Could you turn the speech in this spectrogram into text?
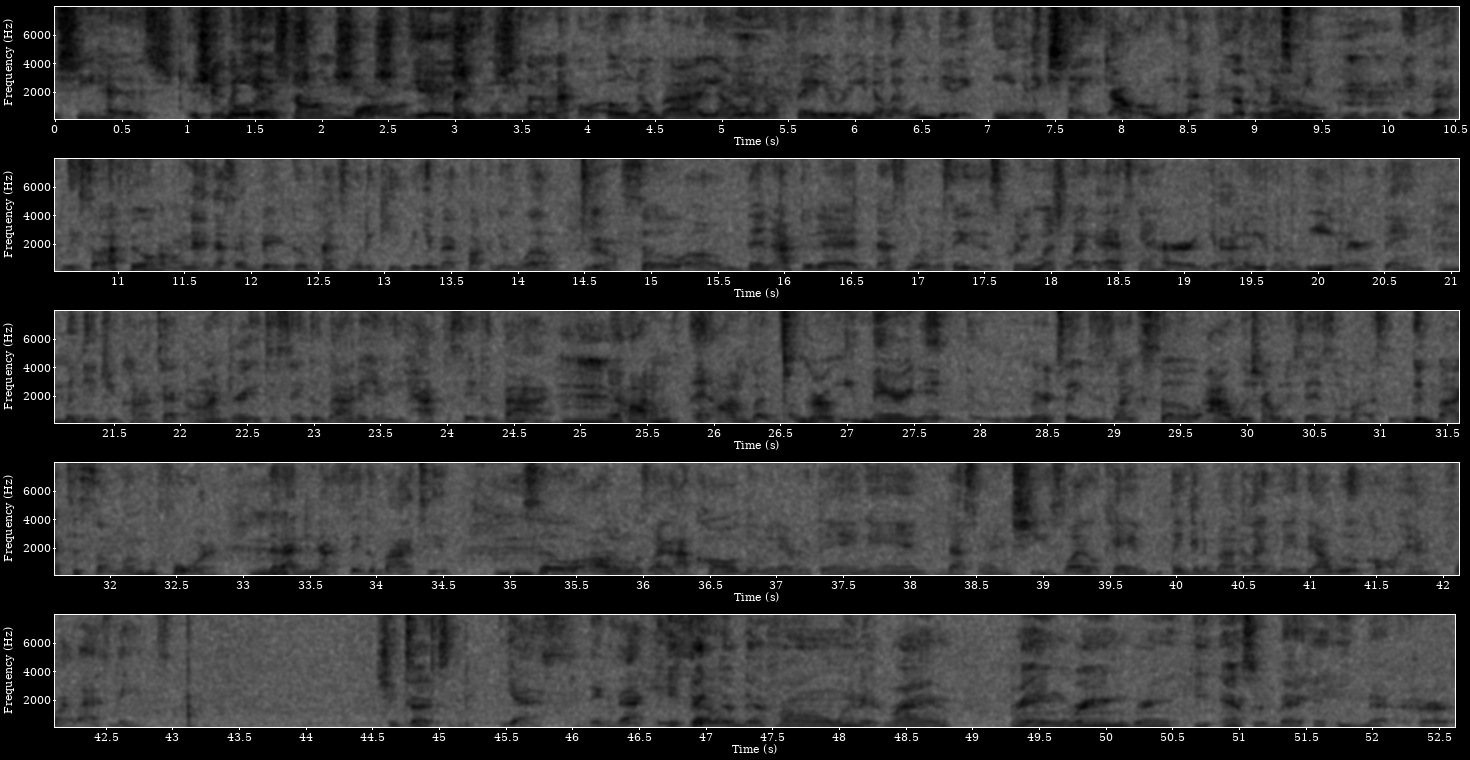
She has. She seems she has strong She- she- morals yeah, and principles. she She's like, I'm not gonna owe nobody. I don't want no favor. You know, like we did an even exchange. I don't owe you nothing. Nothing you feel me? over. Mm-hmm. Exactly. So I feel her on that. That's a very good principle to keep in your back pocket as well. Yeah. So um, then after that, that's where Mercedes is pretty much like asking her, yeah, I know you're gonna leave and everything, Mm-hmm. but did you contact Andre to say goodbye to him? You have to say goodbye. Mhm. And Autumn's and Autumn's like, girl, he married and Mercedes is like, so I wish I would have said somebody goodbye to someone before mm-hmm. that I did not say goodbye to. Mm-hmm. So Autumn was like, I called him and everything, and that's when she's like, okay, thinking about it, like maybe I will call him for a last dance. She texted. Yes, exactly. He so, picked up that phone when it rang, ring, ring, ring. He answered back, and he met her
